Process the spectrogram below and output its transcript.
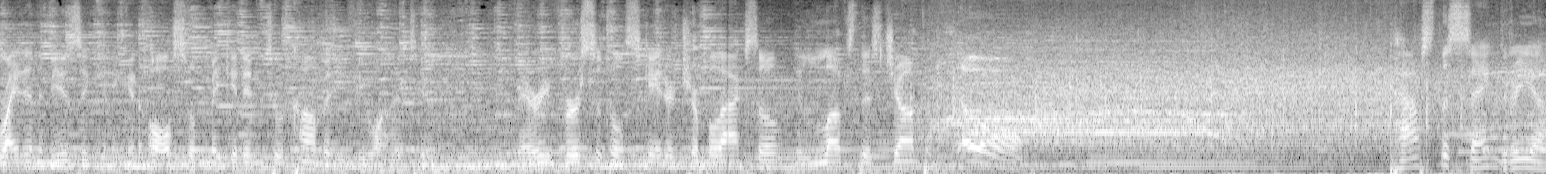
right in the music, and he can also make it into a comedy if he wanted to. Very versatile skater, triple axel. He loves this jump. Oh! Past the sangria.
